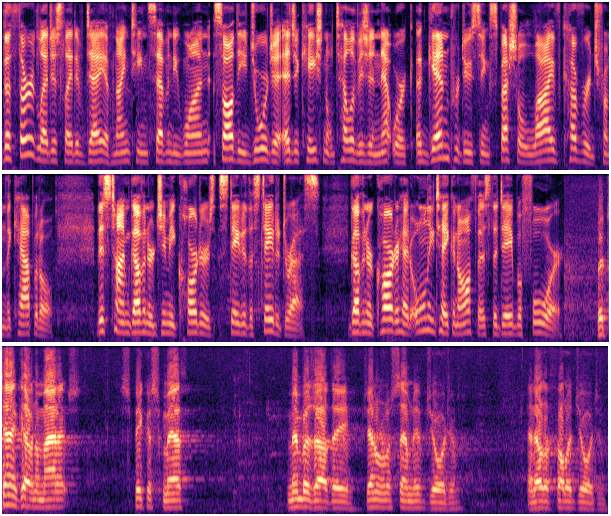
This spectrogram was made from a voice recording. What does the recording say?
The third legislative day of 1971 saw the Georgia Educational Television Network again producing special live coverage from the Capitol. This time, Governor Jimmy Carter's State of the State address. Governor Carter had only taken office the day before. Lieutenant Governor Maddox, Speaker Smith, members of the General Assembly of Georgia, and other fellow Georgians.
